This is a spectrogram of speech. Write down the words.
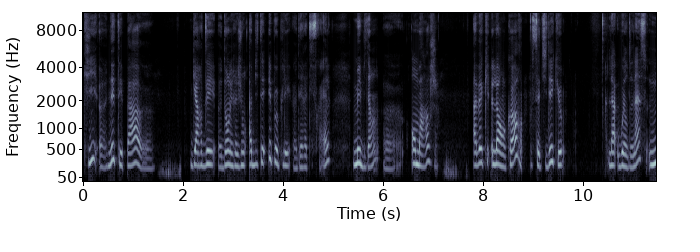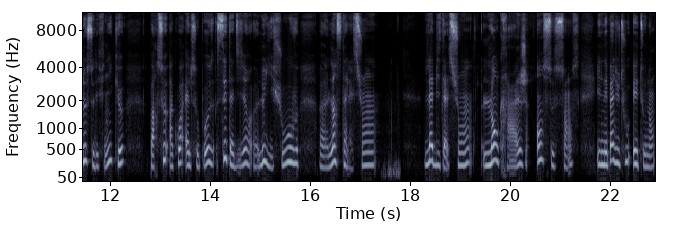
qui n'étaient pas gardés euh, dans les régions habitées et peuplées euh, d'Eret Israël, mais bien euh, en marge, avec là encore cette idée que la wilderness ne se définit que par ce à quoi elle s'oppose, c'est-à-dire le yishuv, l'installation, l'habitation, l'ancrage. En ce sens, il n'est pas du tout étonnant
